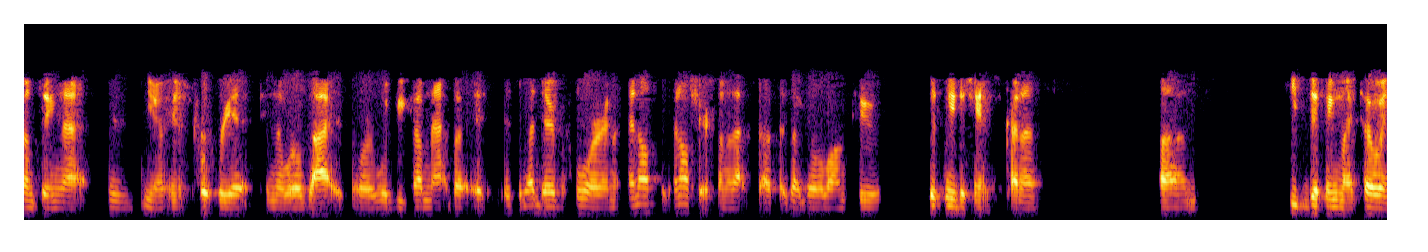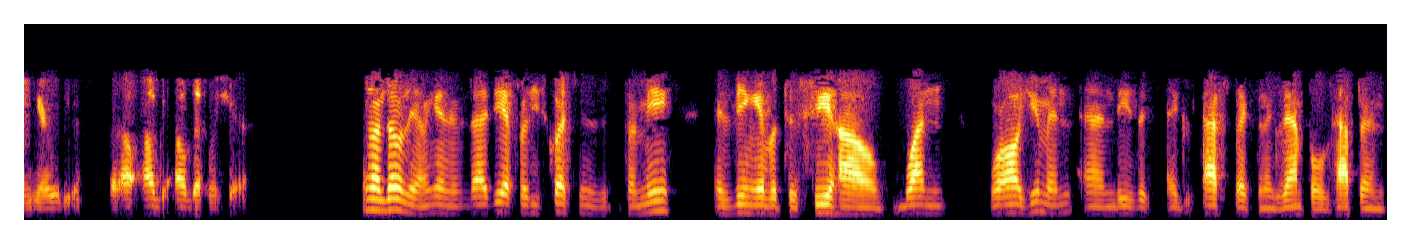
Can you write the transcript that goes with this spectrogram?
something that is you know inappropriate in the world's eyes or would become that, but it, it's led there before, and and I'll and I'll share some of that stuff as I go along too. Just need a chance to kind of um, keep dipping my toe in here with you, but I'll I'll, I'll definitely share. No, totally. Again, the idea for these questions for me is being able to see how one we're all human, and these aspects and examples happen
